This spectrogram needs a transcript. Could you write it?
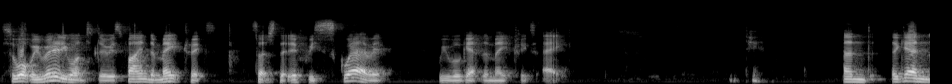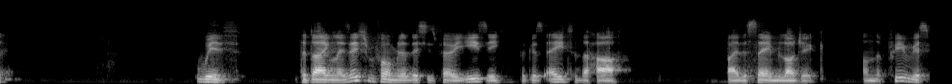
So what we really want to do is find a matrix such that if we square it, we will get the matrix A. Okay. And again, with the diagonalization formula, this is very easy because a to the half, by the same logic on the previous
